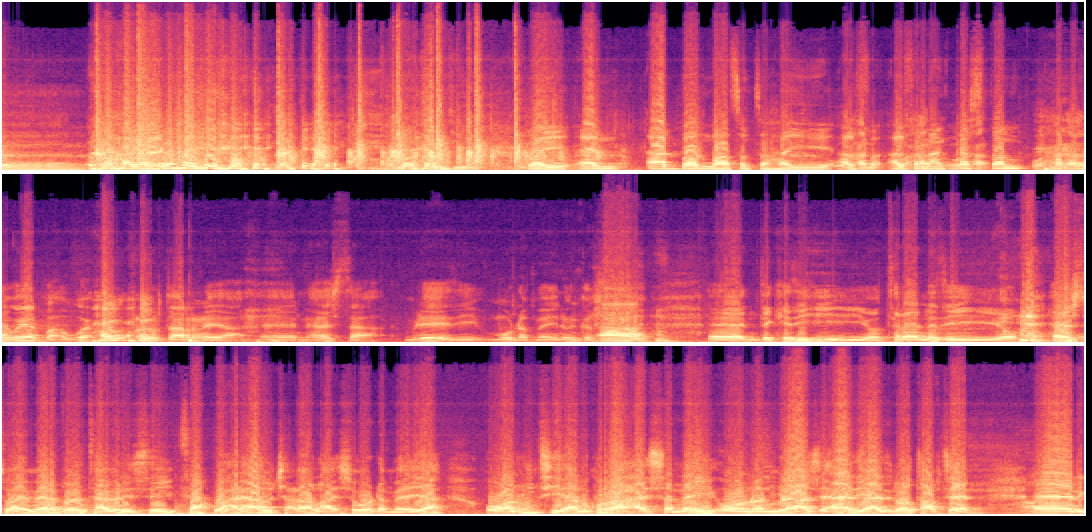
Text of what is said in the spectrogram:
aad baad umahadsan tahay alfanaan custom. yarba uga cudur daaranayaa heesta midhaheedii muu dhammayno inkastoo dekedihii iyo tareenadii iyo heestu ay meelo badan taabanaysay waxaan aada u jeclaan lahaa isagoo dhameeya oo aan runtii aanu ku raaxaysanay oonan midhahaasi aada iyo aada inoo taabteen.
